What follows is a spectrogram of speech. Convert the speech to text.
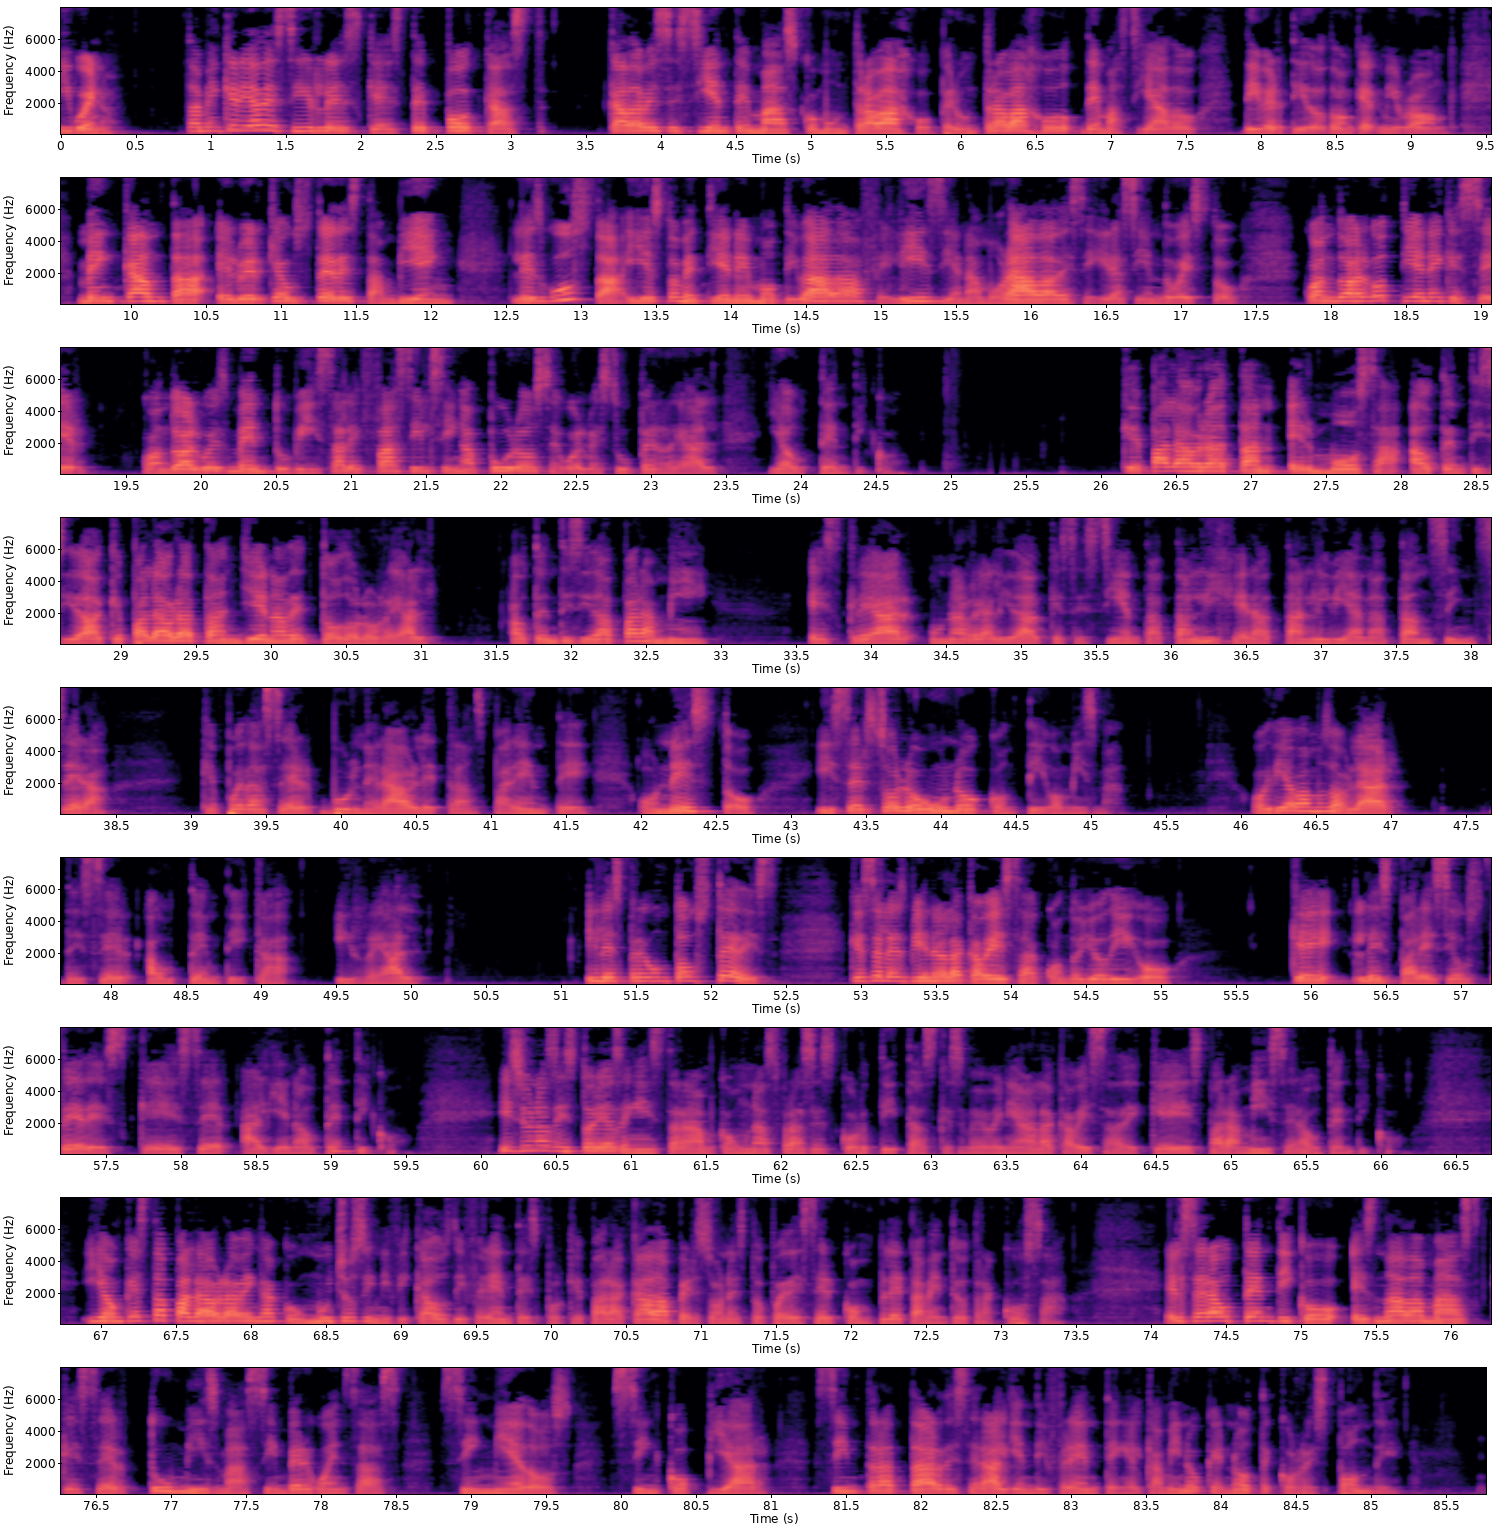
Y bueno, también quería decirles que este podcast cada vez se siente más como un trabajo, pero un trabajo demasiado divertido, don't get me wrong. Me encanta el ver que a ustedes también les gusta y esto me tiene motivada, feliz y enamorada de seguir haciendo esto. Cuando algo tiene que ser, cuando algo es meant to be, sale fácil, sin apuro, se vuelve súper real y auténtico. Qué palabra tan hermosa, autenticidad, qué palabra tan llena de todo lo real. Autenticidad para mí es crear una realidad que se sienta tan ligera, tan liviana, tan sincera, que pueda ser vulnerable, transparente, honesto y ser solo uno contigo misma. Hoy día vamos a hablar de ser auténtica y real. Y les pregunto a ustedes, ¿qué se les viene a la cabeza cuando yo digo qué les parece a ustedes que es ser alguien auténtico? Hice unas historias en Instagram con unas frases cortitas que se me venían a la cabeza de qué es para mí ser auténtico. Y aunque esta palabra venga con muchos significados diferentes, porque para cada persona esto puede ser completamente otra cosa, el ser auténtico es nada más que ser tú misma, sin vergüenzas, sin miedos, sin copiar, sin tratar de ser alguien diferente en el camino que no te corresponde.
